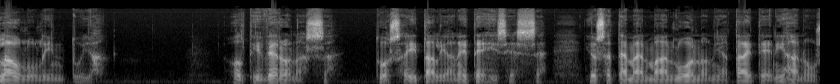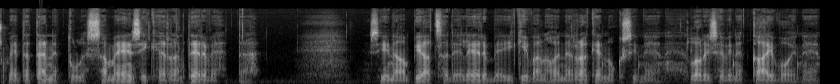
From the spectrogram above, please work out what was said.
Laululintuja. Oltiin Veronassa, tuossa Italian etehisessä, jossa tämän maan luonnon ja taiteen ihanuus meitä tänne tullessamme ensi kerran tervehtää. Siinä on Piazza del Erbe ikivanhoinen rakennuksineen, lorisevine kaivoineen.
